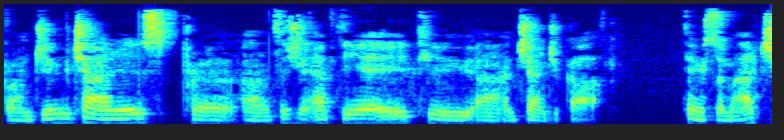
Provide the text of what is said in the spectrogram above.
from Dream Challenges, Pro, uh, Session FDA to uh, Golf. Thanks so much.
